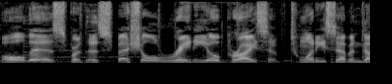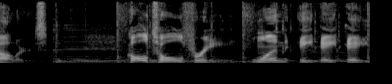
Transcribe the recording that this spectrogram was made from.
All this for the special radio price of $27. Call toll free 1 888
